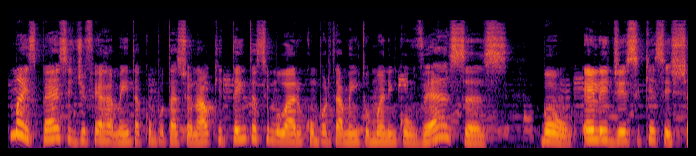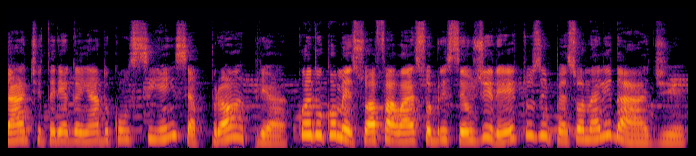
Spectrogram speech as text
uma espécie de ferramenta computacional que tenta simular o comportamento humano em conversas, Bom, ele disse que esse chat teria ganhado consciência própria quando começou a falar sobre seus direitos e personalidade.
